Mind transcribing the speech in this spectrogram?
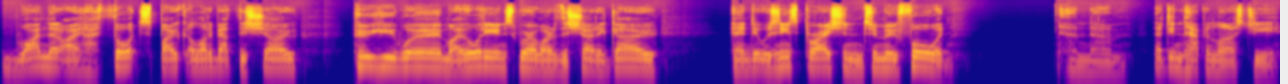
one that I thought spoke a lot about this show, who you were, my audience, where I wanted the show to go, and it was an inspiration to move forward. And um, that didn't happen last year.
